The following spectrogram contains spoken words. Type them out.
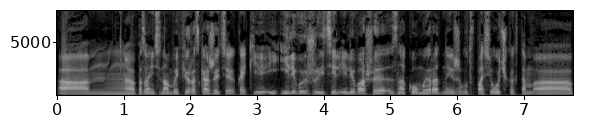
А, позвоните нам в эфир, расскажите, какие или вы житель, или ваши знакомые, родные живут в поселочках там а,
